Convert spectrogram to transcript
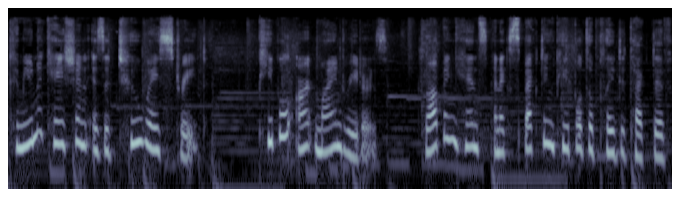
Communication is a two way street. People aren't mind readers. Dropping hints and expecting people to play detective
